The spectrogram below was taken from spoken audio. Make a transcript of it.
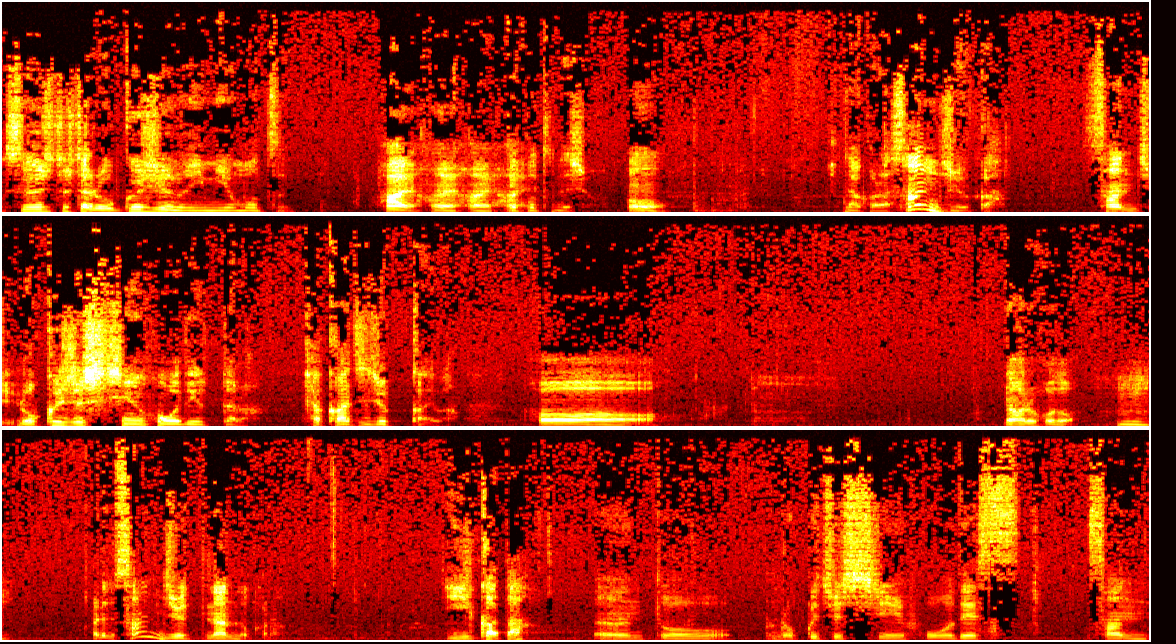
数字としては60の意味を持つ。っはいはいはいはい。てことでしょ、うん。だから30か。30 60進法で言ったら180回はは。あ。なるほど。うん。あれで30ってなるのか言い方？なうんと60進法です。3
